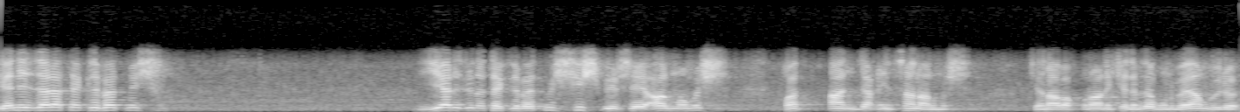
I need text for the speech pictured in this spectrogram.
Denizlere teklif etmiş. Yeryüzüne teklif etmiş. Hiçbir şey almamış. Ancak insan almış. Cenab-ı Hak Kur'an-ı Kerim'de bunu beyan buyuruyor.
